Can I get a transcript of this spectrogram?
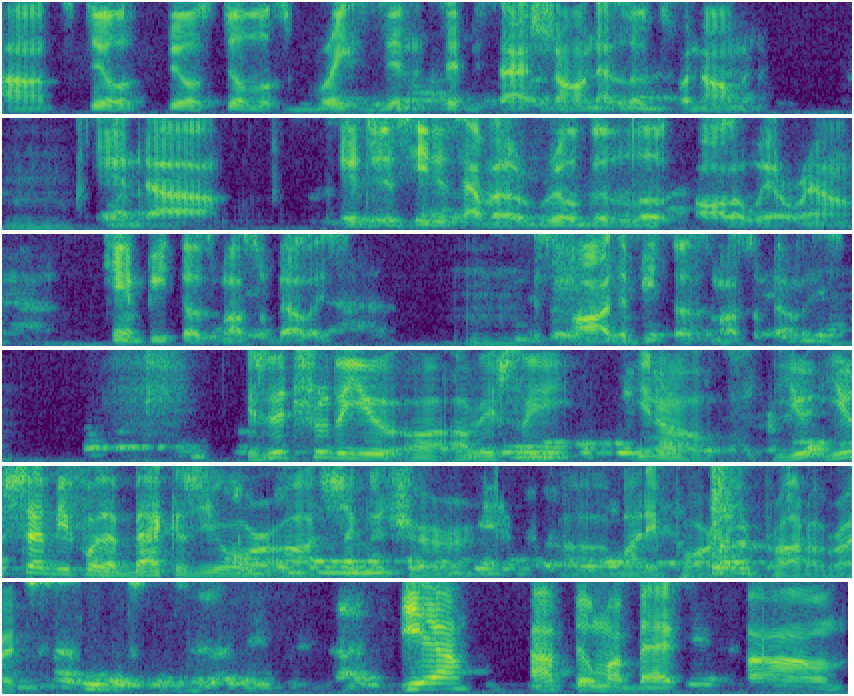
um, still Phil still looks great sitting sitting beside Shawn. That looks phenomenal. Mm-hmm. And uh, it just he just have a real good look all the way around. Can't beat those muscle bellies. Mm-hmm. It's hard to beat those muscle bellies. Is it true that you uh, obviously, you know, you, you said before that back is your uh, signature uh, body part you're proud of, right? Yeah, I feel my back um,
